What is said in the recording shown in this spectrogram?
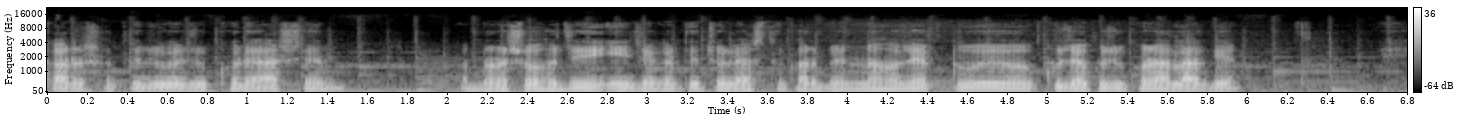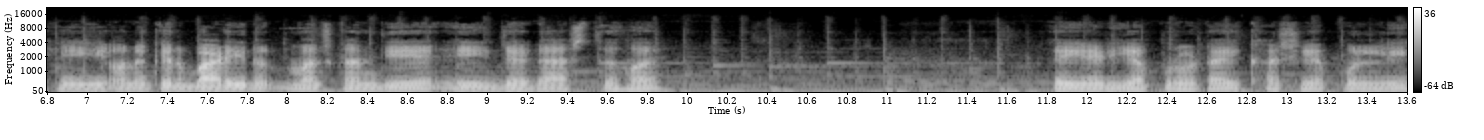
কারোর সাথে যোগাযোগ করে আসেন, আপনারা সহজেই এই জায়গাতে চলে আসতে পারবেন। না হলে একটু খোঁজাখুঁজি করা লাগে। এই অনেকের বাড়ির মাঝখান দিয়ে এই জায়গায় আসতে হয়। এই এরিয়া পুরোটাই খাসিয়া পল্লী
